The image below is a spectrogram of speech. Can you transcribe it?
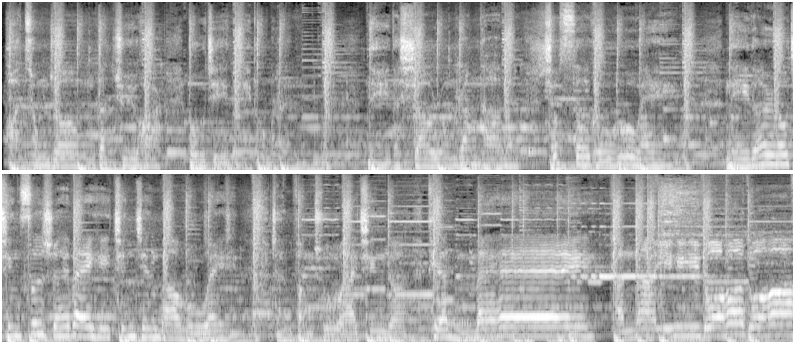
花丛中的菊花不及你动人，你的笑容让它们羞涩枯萎，你的柔情似水被紧紧包围，绽放出爱情的甜美。看那一朵朵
